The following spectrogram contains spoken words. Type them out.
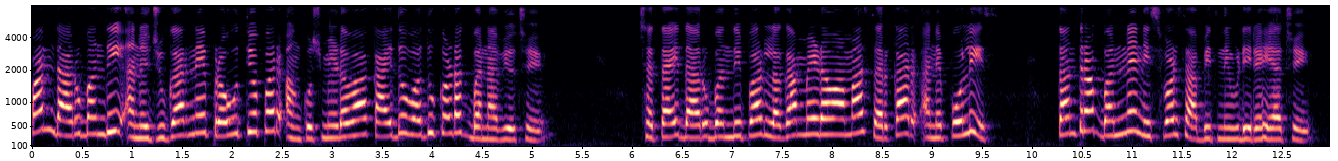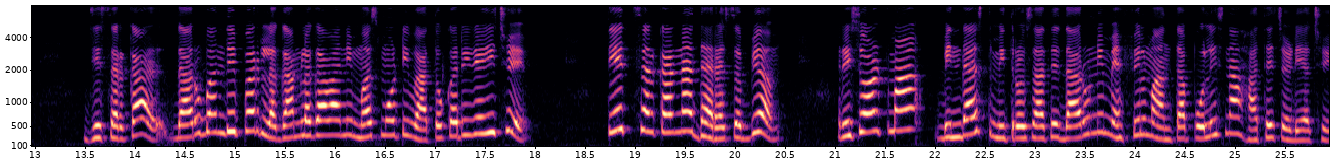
પણ દારૂબંધી અને જુગારને પ્રવૃત્તિઓ પર અંકુશ મેળવવા કાયદો વધુ કડક બનાવ્યો છે. છતાંય દારૂબંધી પર લગામ મેળવવામાં સરકાર અને પોલીસ તંત્ર બંને નિષ્ફળ સાબિત નીવડી રહ્યા છે. જે સરકાર દારૂબંધી પર લગામ લગાવવાની મસમોટી વાતો કરી રહી છે, તે જ સરકારના ધારાસભ્ય રિસોર્ટમાં બિંદાસ્ત મિત્રો સાથે દારૂની મહેફિલ માનતા પોલીસના હાથે ચડ્યા છે.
